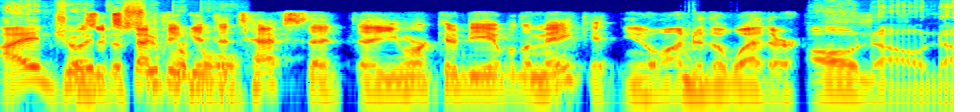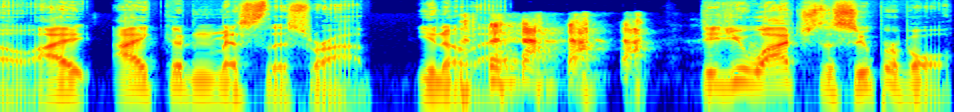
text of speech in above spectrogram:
I enjoyed. I was the expecting to get the text that uh, you weren't going to be able to make it. You know, under the weather. oh no, no. I I couldn't miss this, Rob. You know that. Did you watch the Super Bowl?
